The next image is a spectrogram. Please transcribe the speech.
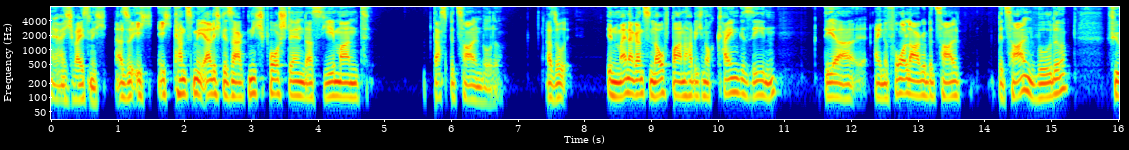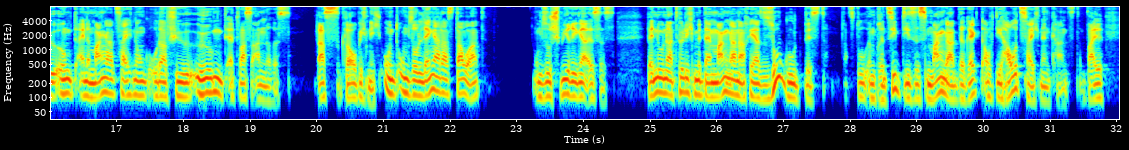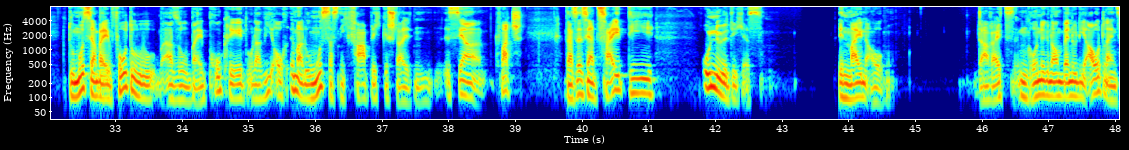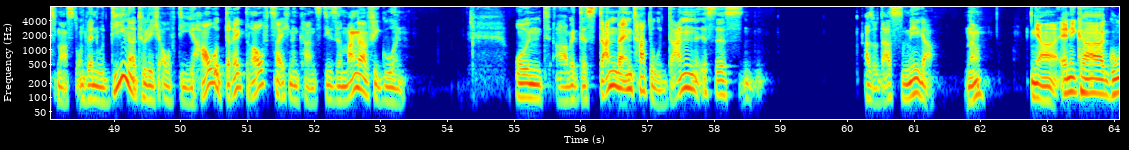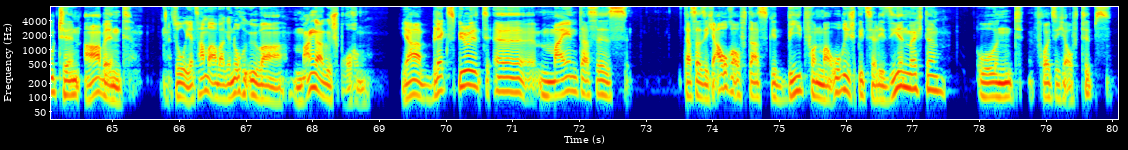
ja, ich weiß nicht. Also ich, ich kann es mir ehrlich gesagt nicht vorstellen, dass jemand das bezahlen würde. Also in meiner ganzen Laufbahn habe ich noch keinen gesehen, der eine Vorlage bezahlt, bezahlen würde für irgendeine Manga-Zeichnung oder für irgendetwas anderes. Das glaube ich nicht. Und umso länger das dauert, umso schwieriger ist es. Wenn du natürlich mit deinem Manga nachher so gut bist, dass du im Prinzip dieses Manga direkt auf die Haut zeichnen kannst, weil du musst ja bei Foto, also bei Procreate oder wie auch immer, du musst das nicht farblich gestalten. Ist ja Quatsch. Das ist ja Zeit, die unnötig ist. In meinen Augen. Da reicht es im Grunde genommen, wenn du die Outlines machst. Und wenn du die natürlich auf die Haut direkt draufzeichnen kannst, diese Manga-Figuren, und arbeitest dann dein Tattoo, dann ist es, also das mega. Ne? Ja, Annika, guten Abend. So, jetzt haben wir aber genug über Manga gesprochen. Ja, Black Spirit äh, meint, dass es, dass er sich auch auf das Gebiet von Maori spezialisieren möchte und freut sich auf Tipps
